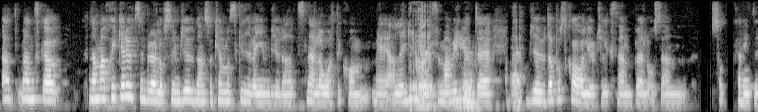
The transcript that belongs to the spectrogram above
att man ska när man skickar ut sin bröllopsinbjudan så kan man skriva i inbjudan att snälla återkom med allergier. För man vill ju inte eh, bjuda på skaldjur till exempel och sen så kan inte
